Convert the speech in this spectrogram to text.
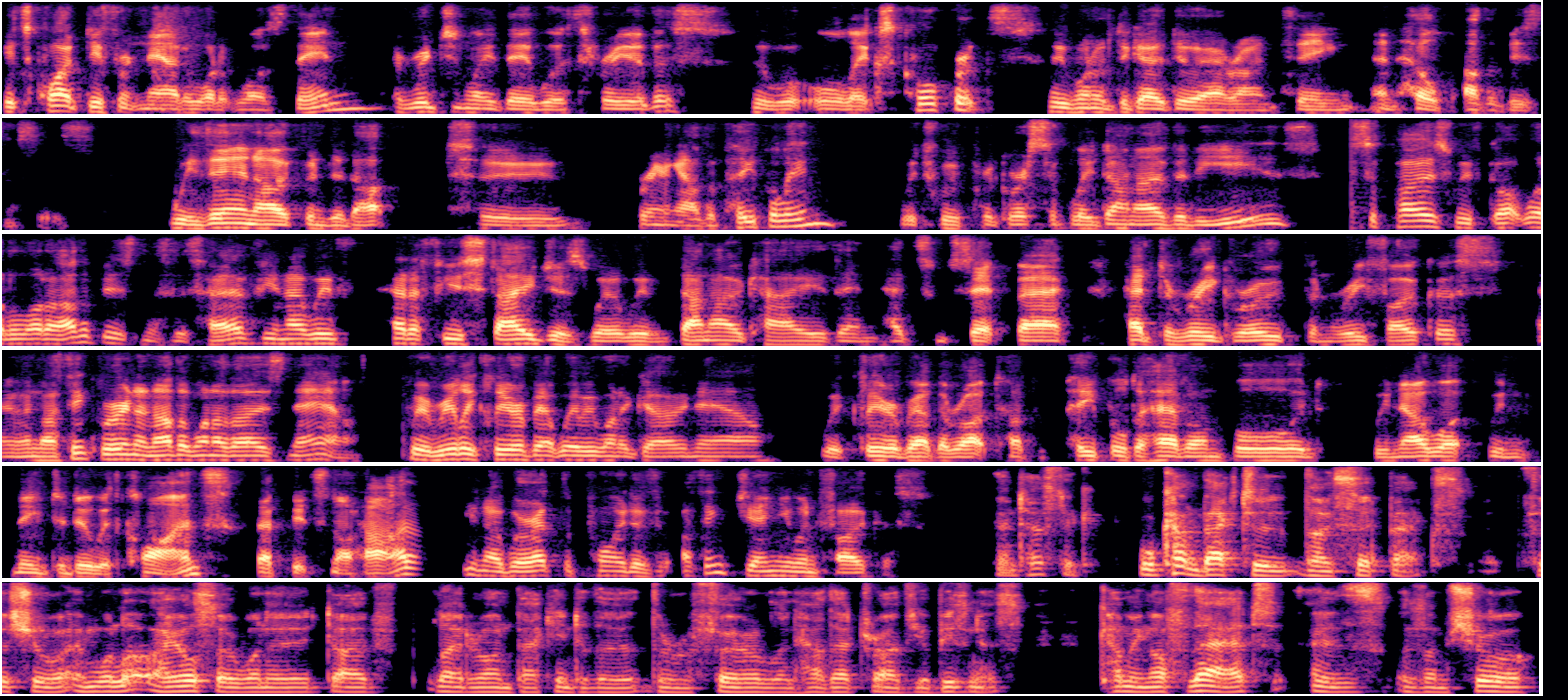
It's quite different now to what it was then. Originally, there were three of us who were all ex corporates who wanted to go do our own thing and help other businesses. We then opened it up to bring other people in, which we've progressively done over the years. I suppose we've got what a lot of other businesses have. You know, we've had a few stages where we've done okay, then had some setback, had to regroup and refocus. And I think we're in another one of those now. We're really clear about where we want to go now. We're clear about the right type of people to have on board. We know what we need to do with clients. That bit's not hard. You know, we're at the point of, I think, genuine focus. Fantastic. We'll come back to those setbacks for sure. And we'll, I also want to dive later on back into the, the referral and how that drives your business. Coming off that, as, as I'm sure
